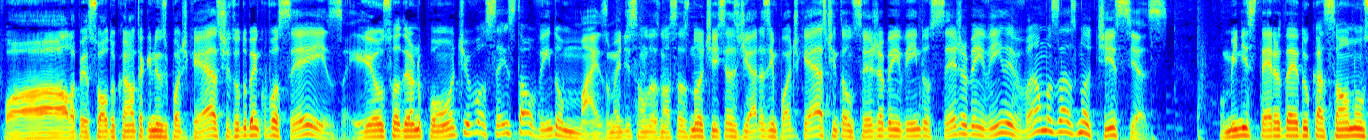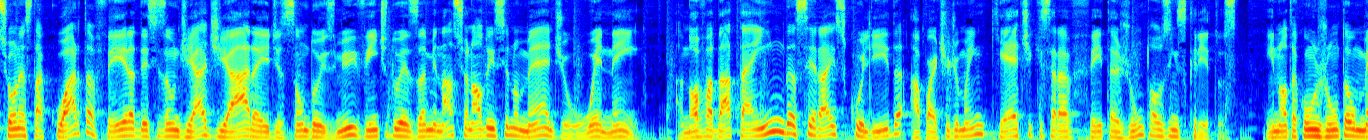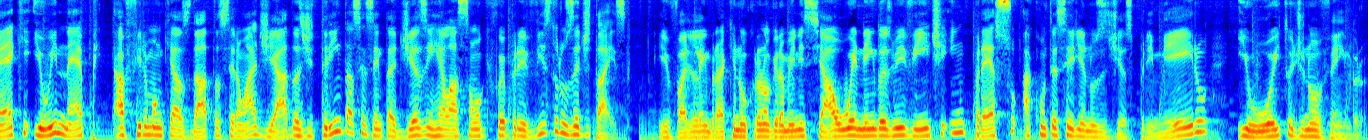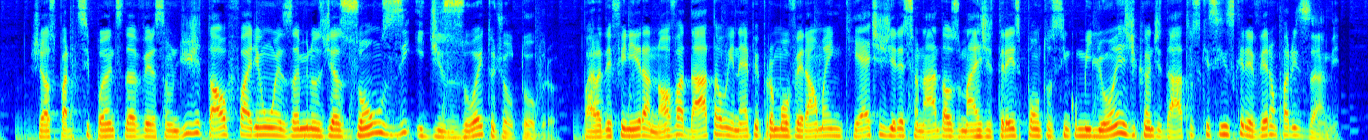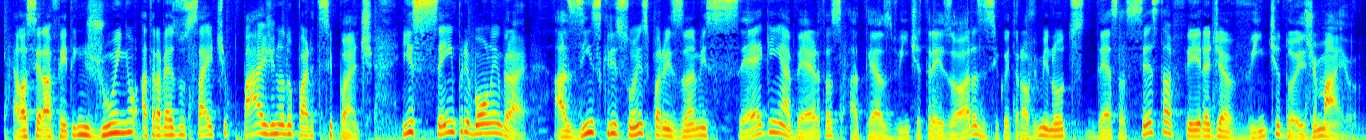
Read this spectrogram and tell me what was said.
Fala pessoal do canal Tech News Podcast, tudo bem com vocês? Eu sou Adriano Ponte e você está ouvindo mais uma edição das nossas notícias diárias em podcast, então seja bem-vindo, seja bem-vindo e vamos às notícias. O Ministério da Educação anunciou nesta quarta-feira a decisão de adiar a edição 2020 do Exame Nacional do Ensino Médio, o Enem. A nova data ainda será escolhida a partir de uma enquete que será feita junto aos inscritos. Em nota conjunta, o MEC e o INEP afirmam que as datas serão adiadas de 30 a 60 dias em relação ao que foi previsto nos editais. E vale lembrar que no cronograma inicial, o Enem 2020 impresso aconteceria nos dias 1 e 8 de novembro. Já os participantes da versão digital fariam o um exame nos dias 11 e 18 de outubro. Para definir a nova data, o INEP promoverá uma enquete direcionada aos mais de 3,5 milhões de candidatos que se inscreveram para o exame. Ela será feita em junho através do site Página do Participante. E sempre bom lembrar, as inscrições para o exame seguem abertas até as 23 horas e 59 minutos dessa sexta-feira, dia 22 de maio.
